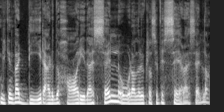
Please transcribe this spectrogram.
Hvilke verdier er det du har i deg selv, og hvordan du klassifiserer deg selv, da?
